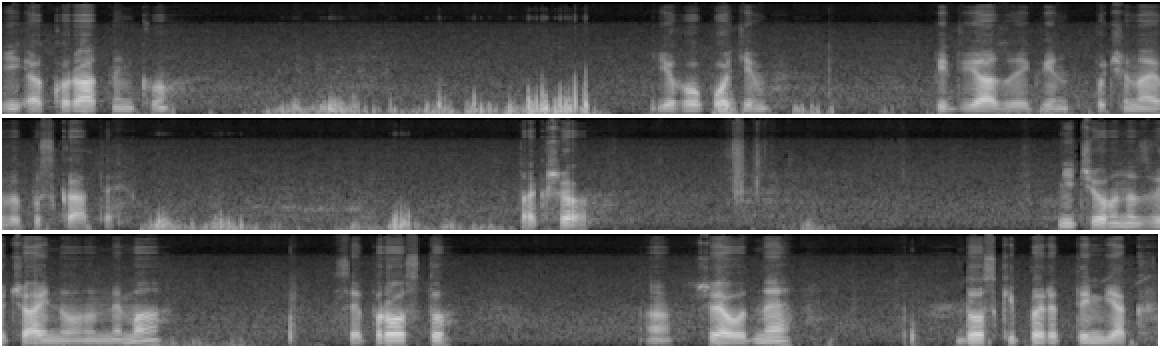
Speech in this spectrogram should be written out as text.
і акуратненько його потім підв'язую, як він починає випускати. Так що нічого надзвичайного нема. Все просто. А, ще одне. Доски перед тим як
